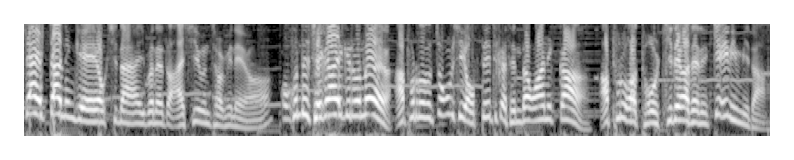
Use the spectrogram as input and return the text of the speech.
짧다는 게 역시나 이번에도 아쉬운 점이네요. 어 근데 제가 알기로는 앞으로도 조금씩 업데이트가 된다고 하니까 앞으로가 더 기대가 되는 게임입니다.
